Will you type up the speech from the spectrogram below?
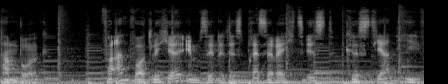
Hamburg. Verantwortlicher im Sinne des Presserechts ist Christian Hief.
